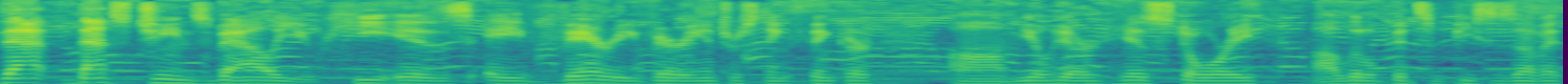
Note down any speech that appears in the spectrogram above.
that that's Gene's value. He is a very very interesting thinker. Um, you'll hear his story, uh, little bits and pieces of it.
